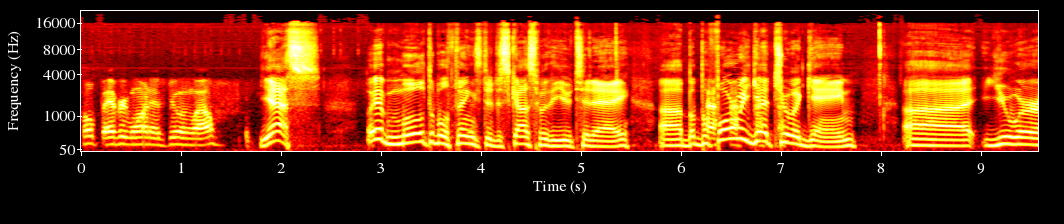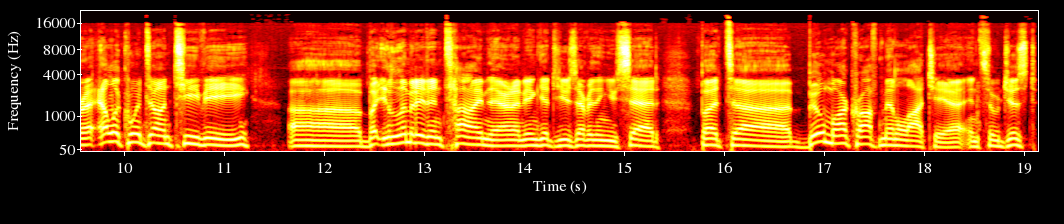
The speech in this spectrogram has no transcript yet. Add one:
Hope everyone is doing well. Yes. We have multiple things to discuss with you today. Uh, but before we get to a game, uh, you were eloquent on TV, uh, but you're limited in time there, and I didn't get to use everything you said. But uh, Bill Marcroft meant a lot to you, and so just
